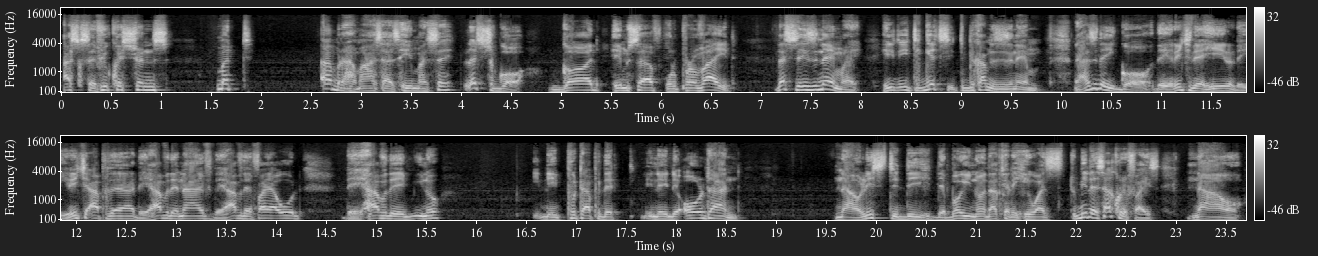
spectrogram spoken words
asks a few questions, but Abraham answers him and say, let's go. God himself will provide. That's his name, right? It, it gets, it becomes his name. Now, as they go, they reach the hill, they reach up there, they have the knife, they have the firewood, they have the, you know, they put up the, you know, the altar hand. now list the, the boy, you know, actually he was to be the sacrifice. Now,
